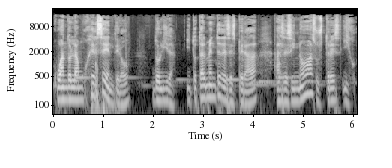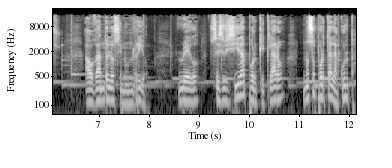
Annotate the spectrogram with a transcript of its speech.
Cuando la mujer se enteró, dolida y totalmente desesperada, asesinó a sus tres hijos, ahogándolos en un río. Luego se suicida porque, claro, no soporta la culpa.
